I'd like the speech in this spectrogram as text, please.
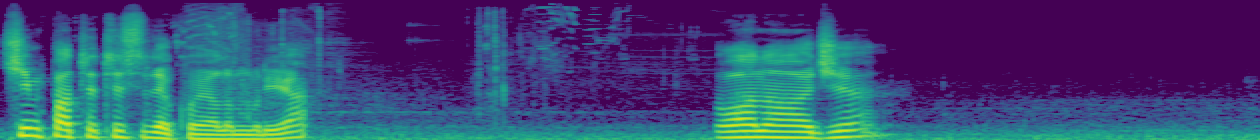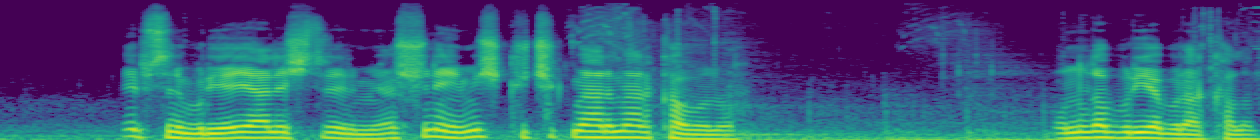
Çin patatesi de koyalım buraya. Soğan ağacı. Hepsini buraya yerleştirelim ya. Şu neymiş? Küçük mermer kavunu. Onu da buraya bırakalım.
